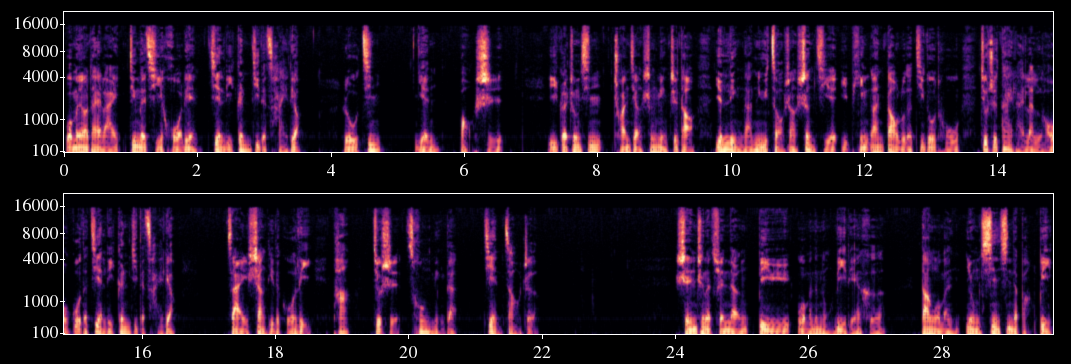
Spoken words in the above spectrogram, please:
我们要带来经得起火炼、建立根基的材料，如金、银、宝石。一个忠心传讲生命之道、引领男女走上圣洁与平安道路的基督徒，就是带来了牢固的建立根基的材料。在上帝的国里，他就是聪明的建造者。神圣的全能必与我们的努力联合。当我们用信心的膀臂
